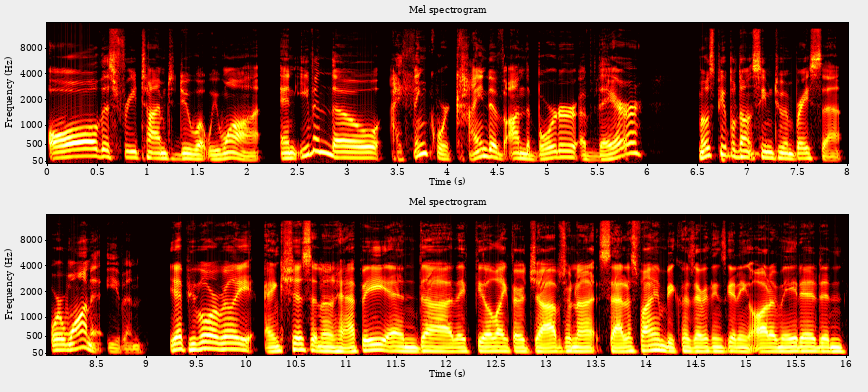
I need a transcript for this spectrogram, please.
all this free time to do what we want. And even though I think we're kind of on the border of there, most people don't seem to embrace that or want it even. Yeah, people are really anxious and unhappy, and uh, they feel like their jobs are not satisfying because everything's getting automated. And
